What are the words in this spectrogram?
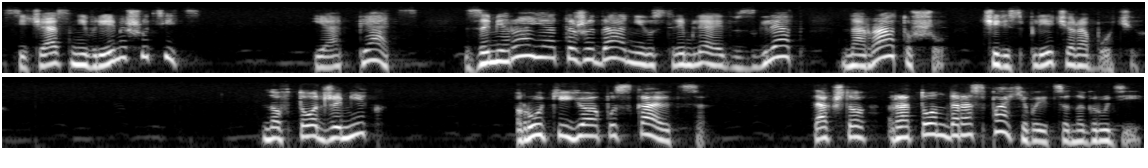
Сейчас не время шутить. И опять, замирая от ожидания, устремляет взгляд на ратушу через плечи рабочих. Но в тот же миг руки ее опускаются, так что ротонда распахивается на груди.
